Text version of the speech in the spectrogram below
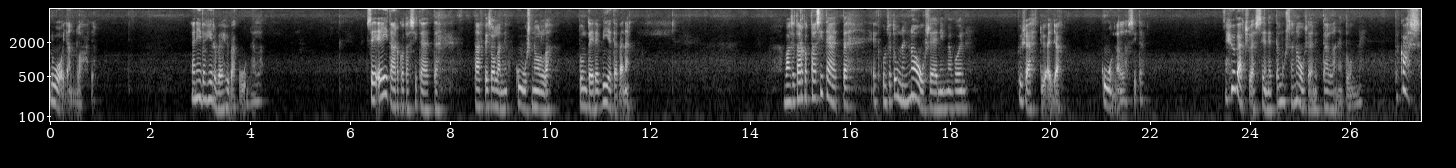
luojan lahja. Ja niitä on hirveän hyvä kuunnella. Se ei tarkoita sitä, että tarvitsisi olla niin 6-0 tunteiden vietävänä. Vaan se tarkoittaa sitä, että, että kun se tunne nousee, niin mä voin pysähtyä ja kuunnella sitä. Ja hyväksyä sen, että mussa nousee nyt tällainen tunne. Että kas,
